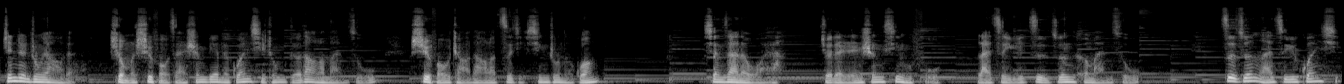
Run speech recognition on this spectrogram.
真正重要的是我们是否在身边的关系中得到了满足，是否找到了自己心中的光。现在的我呀，觉得人生幸福来自于自尊和满足，自尊来自于关系，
